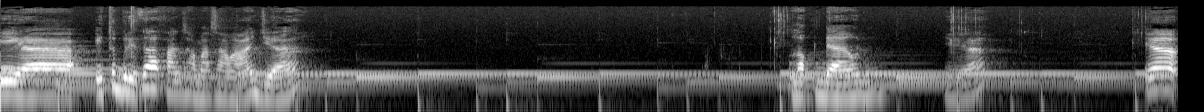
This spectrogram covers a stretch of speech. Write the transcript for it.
ya itu berita akan sama-sama aja. Lockdown ya. Ya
